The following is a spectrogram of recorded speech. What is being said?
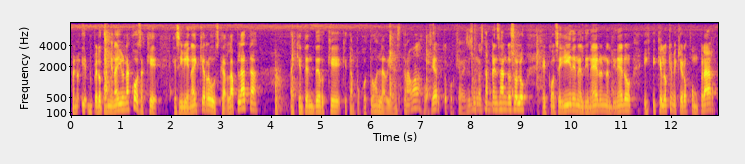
Bueno, y- pero también hay una cosa, que, que si bien hay que rebuscar la plata, hay que entender que, que tampoco toda la vida es trabajo, ¿cierto? Porque a veces uno está pensando solo en conseguir, en el dinero, en el dinero, y, y qué es lo que me quiero comprar,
